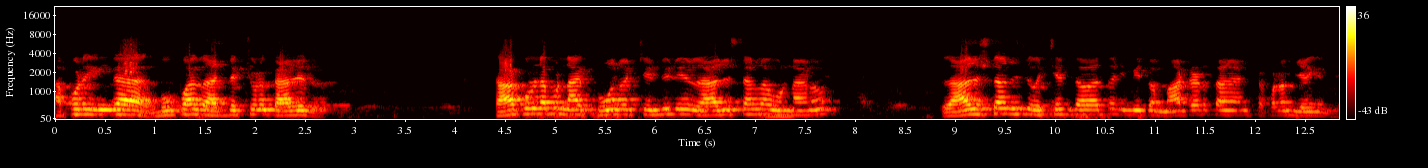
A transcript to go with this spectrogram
అప్పుడు ఇంకా భూపాల్ అధ్యక్షుడు కాలేదు. కాకున్నప్పుడు నాకు ఫోన్ వచ్చింది నేను రాజస్థాన్లో ఉన్నాను. రాజస్థాన్ నుంచి వచ్చిన తర్వాత మీతో మాట్లాడతానని చెప్పడం జరిగింది.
